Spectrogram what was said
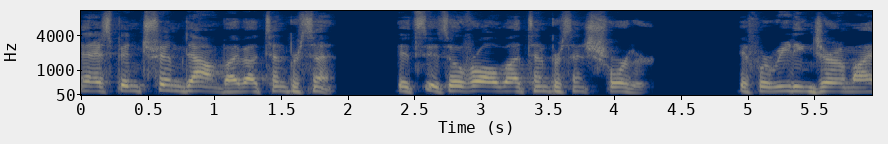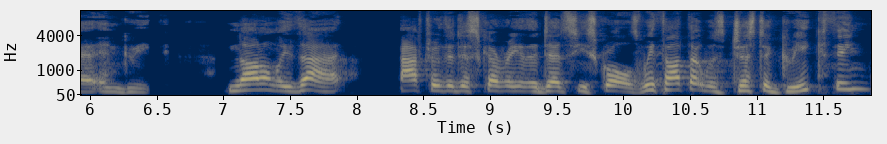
and it's been trimmed down by about 10%. It's, it's overall about 10% shorter if we're reading Jeremiah in Greek. Not only that, after the discovery of the Dead Sea Scrolls, we thought that was just a Greek thing.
